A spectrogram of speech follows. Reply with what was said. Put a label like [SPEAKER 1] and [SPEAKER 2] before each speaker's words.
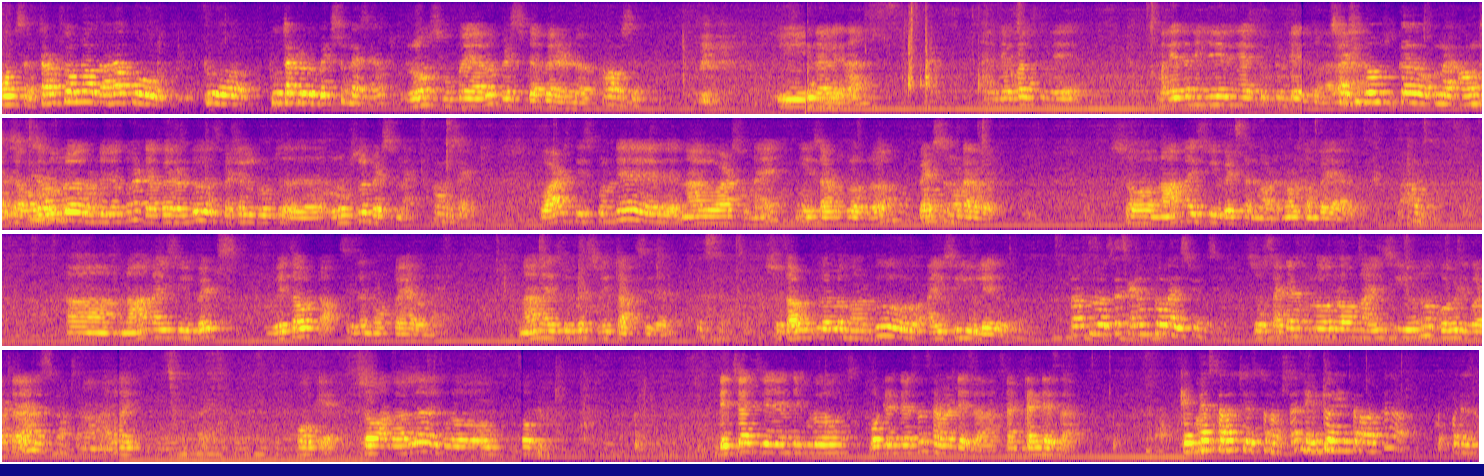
[SPEAKER 1] అవును sir third ఫ్లోర్లో దాదాపు two two thirty two beds ఉన్నాయి సార్.
[SPEAKER 2] రూమ్స్ ముప్పై ఆరు బెడ్స్ డెబ్బై రెండు.
[SPEAKER 1] అవును సార్.
[SPEAKER 2] ఈ లేదా? చెప్పాల్సింది మరి ఏదైనా ఇంజనీరింగ్ ఆస్పెక్ట్ ఉంటే
[SPEAKER 1] స్పెషల్ రూమ్స్ అవును సార్.
[SPEAKER 2] రూమ్లో రెండు చొప్పున డెబ్బై రెండు స్పెషల్ రూమ్స్ రూమ్స్లో బెడ్స్ ఉన్నాయి.
[SPEAKER 1] అవును సార్.
[SPEAKER 2] వార్డ్స్ తీసుకుంటే నాలుగు వార్డ్స్ ఉన్నాయి ఈ థర్డ్ ఫ్లోర్లో. బెడ్స్ నూట అరవై. సో నాన్ ఐసీయూ బెడ్స్ అన్నమాట నూట తొంభై ఆరు. Non ICU beds without oxygen ముప్పై ఆరు ఉన్నాయి. Non ICU beds with oxygen. So third ఫ్లోర్లో మనకు ఐసీయూ లేదు.
[SPEAKER 1] Second floor ICU
[SPEAKER 2] so second ఫ్లోర్లో ఉన్న ఐసీయూను కోవిడ్ కొడతారా? ఓకే సో అందువల్ల ఇప్పుడు డిశ్చార్జ్ అంటే ఇప్పుడు ఫోర్టీన్ డేస్ సెవెన్ డేసా టెన్ డేసా
[SPEAKER 1] టెన్ డేస్ తర్వాత చేస్తున్నాం సార్. నెగిటివ్ అయిన తర్వాత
